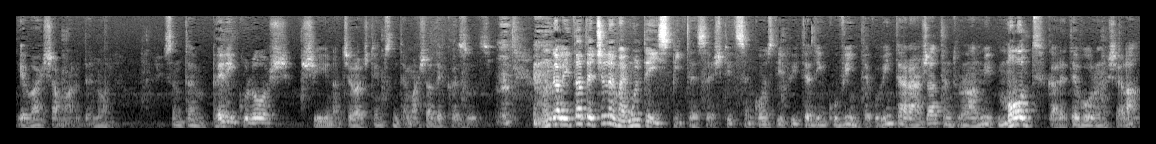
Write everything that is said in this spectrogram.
e vai și amar de noi suntem periculoși și în același timp suntem așa de căzuți. În realitate, cele mai multe ispite, să știți, sunt constituite din cuvinte, cuvinte aranjate într-un anumit mod care te vor înșela,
